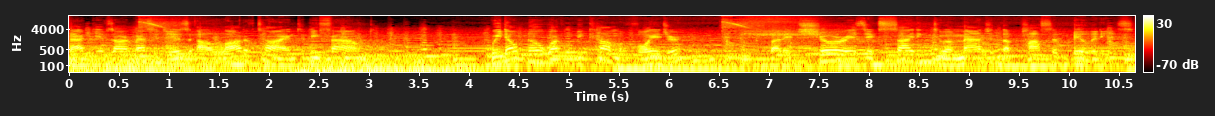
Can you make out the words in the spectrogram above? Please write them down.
That gives our messages a lot of time to be found. We don't know what will become of Voyager, but it sure is exciting to imagine the possibilities.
